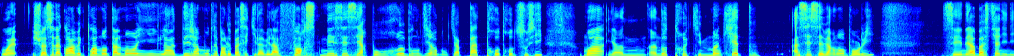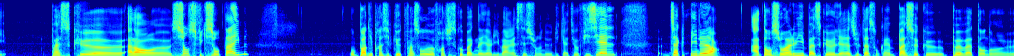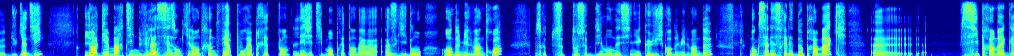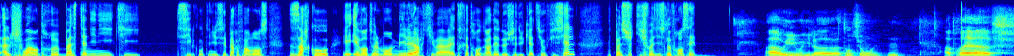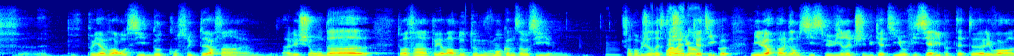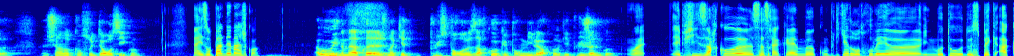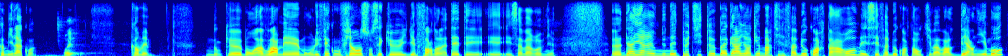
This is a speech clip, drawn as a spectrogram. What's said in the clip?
Ouais, je suis assez d'accord avec toi. Mentalement, il a déjà montré par le passé qu'il avait la force nécessaire pour rebondir, donc il n'y a pas trop trop de soucis. Moi, il y a un, autre truc qui m'inquiète assez sévèrement pour lui, c'est Nea Bastianini. Parce que, euh, alors, euh, science-fiction time, on part du principe que de toute façon, Francisco Bagnaia, lui, va rester sur une Ducati officielle. Jack Miller, attention à lui parce que les résultats sont quand même pas ceux que peuvent attendre euh, Ducati. Jorge Martin, vu la saison qu'il est en train de faire, pourrait légitimement prétendre à, ce guidon en 2023. Parce que tout ce petit monde n'est signé que jusqu'en 2022. Donc ça laisserait les deux Pramac. Euh, si Pramac a le choix entre Bastianini qui, s'il continue ses performances, Zarco et éventuellement Miller qui va être rétrogradé de chez Ducati officiel, c'est pas sûr qu'ils choisissent le français. Ah oui, oui, là, attention. Hmm. Après, euh, peut y avoir aussi d'autres constructeurs, enfin, euh, aller chez Honda, euh, tu enfin, peut y avoir d'autres mouvements comme ça aussi. Hmm. Ils sont pas obligés de rester chez Ducati, quoi. Miller, par exemple, s'il se fait virer de chez Ducati officiel, il peut peut-être aller voir chez un autre constructeur aussi, quoi. Ah, ils ont pas le même âge, quoi. Ah oui, oui, non, mais après, je m'inquiète plus pour Zarco que pour Miller, quoi, qui est plus jeune, quoi. Ouais. Et puis Zarco, euh, ça serait quand même compliqué de retrouver euh, une moto de spec A comme il a, quoi. Oui. Quand même. Donc euh, bon, à voir, mais bon, on lui fait confiance, on sait qu'il est fort dans la tête et, ça va revenir. Derrière, on a une petite bagarre Jorge Martin, Fabio Quartararo, mais c'est Fabio Quartararo qui va avoir le dernier mot.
